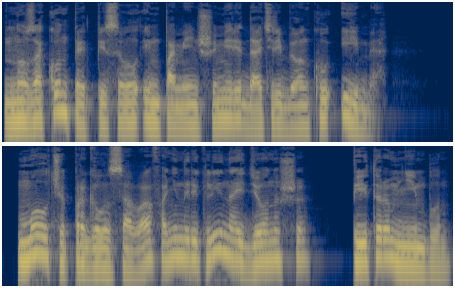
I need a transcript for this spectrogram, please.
но закон предписывал им по меньшей мере дать ребенку имя – Молча проголосовав, они нарекли найденыша Питером Нимблом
